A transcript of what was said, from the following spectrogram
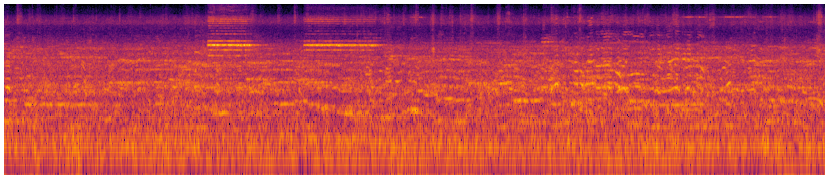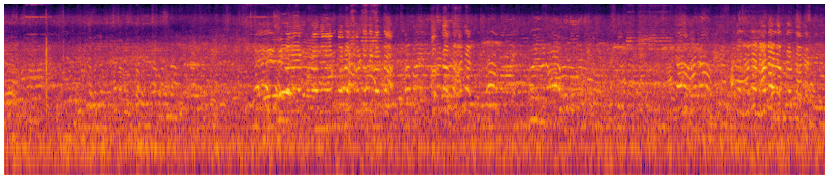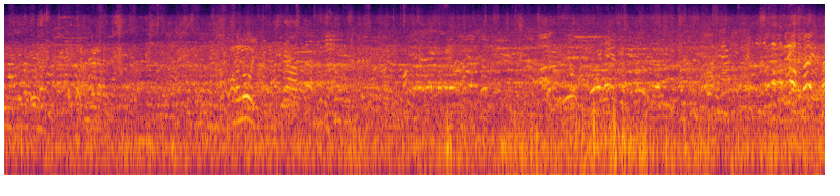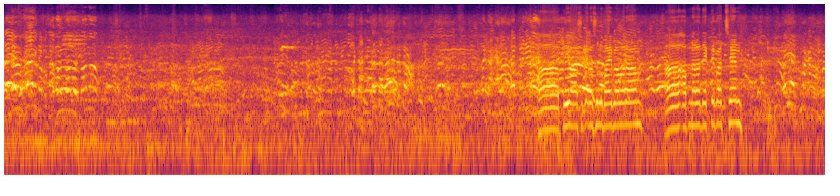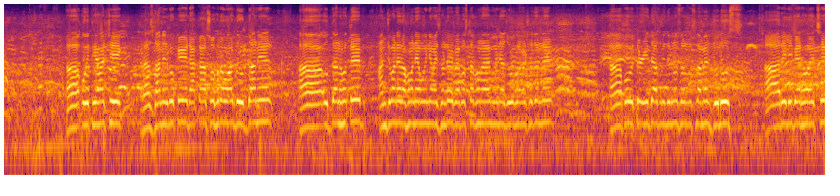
Thank you. আহ, প্রিয় আশিকা রাসুল ভাই বাবারাম আপনারা দেখতে পাচ্ছেন ঐতিহাসিক রাজধানীর বুকে ঢাকা সোহরাওয়ার্দী উদ্যানের উদ্যান হতে আঞ্জুমানের রহমানিয়া মুইনিয়া মাইজভান্ডারের ব্যবস্থাপনায় মুইনিয়া যুব ফোরামের সৌজন্যে পবিত্র ঈদ আজমিদুল ইসলামের জুলুস রেলি বের হয়েছে।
